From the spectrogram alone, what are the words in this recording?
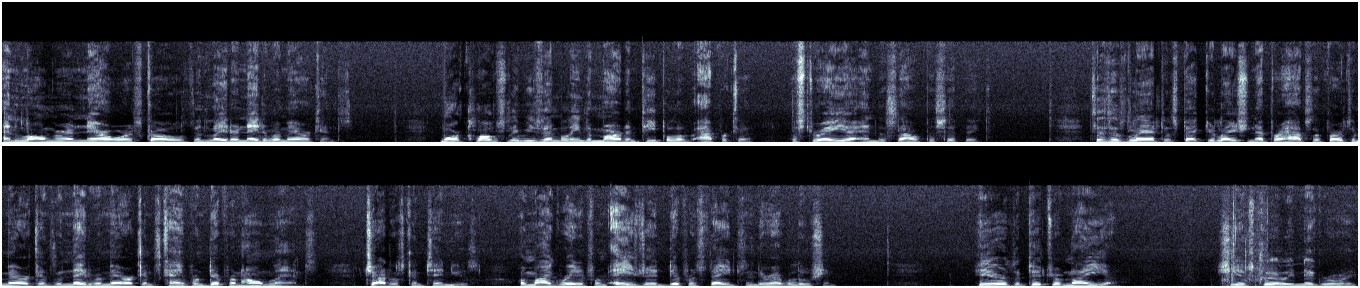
and longer and narrower skulls than later Native Americans, more closely resembling the modern people of Africa, Australia, and the South Pacific. This has led to speculation that perhaps the first Americans and Native Americans came from different homelands, Chatters continues, or migrated from Asia at different stages in their evolution. Here is a picture of Naia. She is clearly Negroid.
